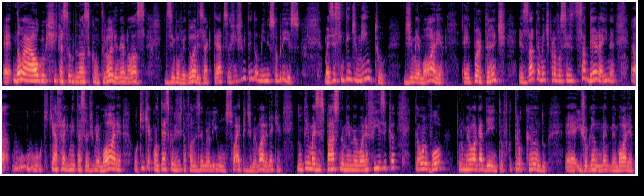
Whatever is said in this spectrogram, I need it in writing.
é, não é algo que fica sob o nosso controle, né? Nós, desenvolvedores, arquitetos, a gente não tem domínio sobre isso. Mas esse entendimento de memória é importante exatamente para você saber aí, né, uh, o, o, que é a fragmentação de memória, o que, que acontece quando a gente está fazendo ali um swipe de memória, né, que não tem mais espaço na minha memória física, então eu vou para o meu HD, então eu fico trocando é, e jogando né, memória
